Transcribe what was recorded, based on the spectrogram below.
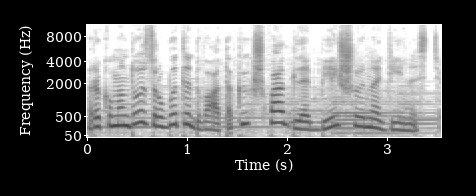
Рекомендую зробити два таких шва для більшої надійності.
